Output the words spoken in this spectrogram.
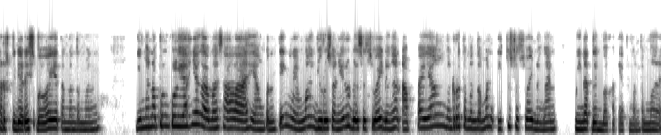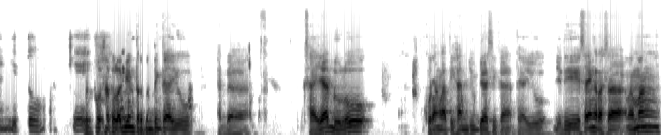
harus digaris bawah ya teman-teman. Di mana pun kuliahnya nggak masalah. Yang penting memang jurusannya itu udah sesuai dengan apa yang menurut teman-teman itu sesuai dengan minat dan bakatnya teman-teman gitu. Oke. Okay. Betul. Satu lagi yang terpenting Teh Ayu ada saya dulu kurang latihan juga sih Kak Teh Ayu. Jadi saya ngerasa memang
